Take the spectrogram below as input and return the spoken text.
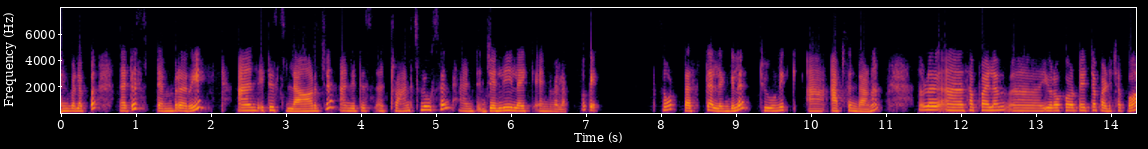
envelope that is temporary and it is large and it is translucent and jelly like envelope okay so test അല്ലെങ്കിൽ ട്യൂണിക് ആബ്സെന്റ് ആണ്. നമ്മൾ സഫൈലം യൂറോകോട്ടേറ്റ പഠിച്ചപ്പോൾ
